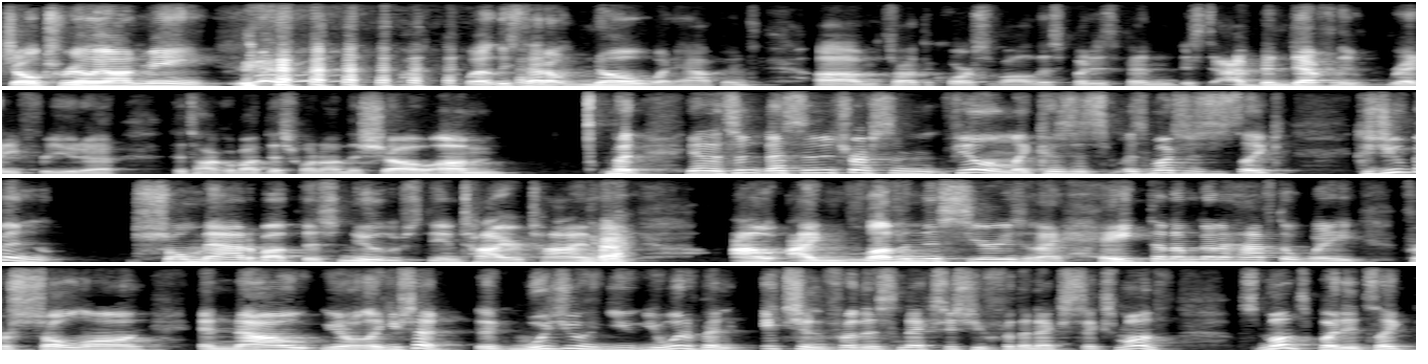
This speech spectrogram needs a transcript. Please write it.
jokes really on me. well, at least I don't know what happened um, throughout the course of all this. But it's been. It's, I've been definitely ready for you to to talk about this one on the show. Um, but yeah, that's an, that's an interesting feeling. Like, because it's as much as it's like because you've been so mad about this news the entire time. Like, I, am loving this series, and I hate that I'm going to have to wait for so long. And now, you know, like you said, like would you you, you would have been itching for this next issue for the next six months months, but it's like,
